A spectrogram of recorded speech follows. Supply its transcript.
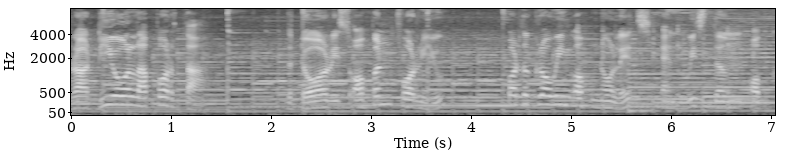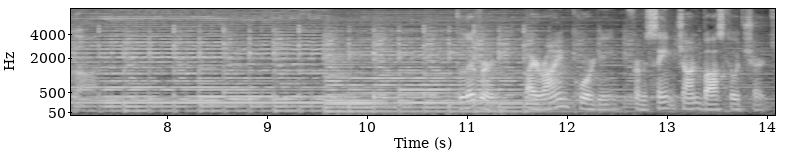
Radio La Porta. The door is open for you for the growing of knowledge and wisdom of God. Delivered by Ryan Koordi from St. John Bosco Church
